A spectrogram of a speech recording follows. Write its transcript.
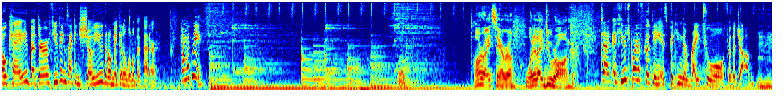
okay, but there are a few things I can show you that'll make it a little bit better. Come with me. All right, Sarah, what did I do wrong? Jack, a huge part of cooking is picking the right tool for the job. Mm-hmm.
